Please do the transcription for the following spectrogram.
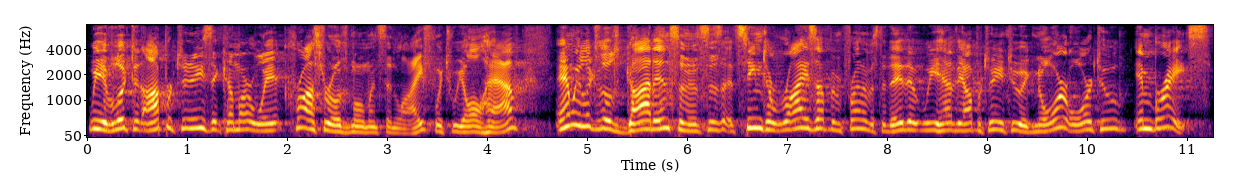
we have looked at opportunities that come our way at crossroads moments in life, which we all have. And we looked at those God incidences that seem to rise up in front of us today that we have the opportunity to ignore or to embrace.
